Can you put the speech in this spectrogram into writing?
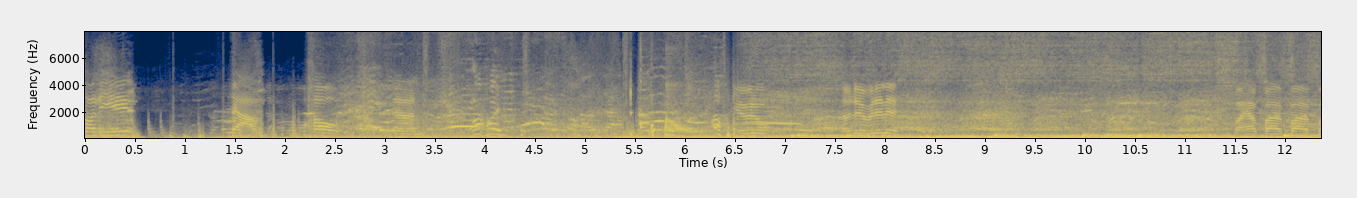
ตอนนี้สยามเข้างานโอ้ยโอเคไม่รู้ เราเดินไปเรื่อยๆไปครับไปไปไป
